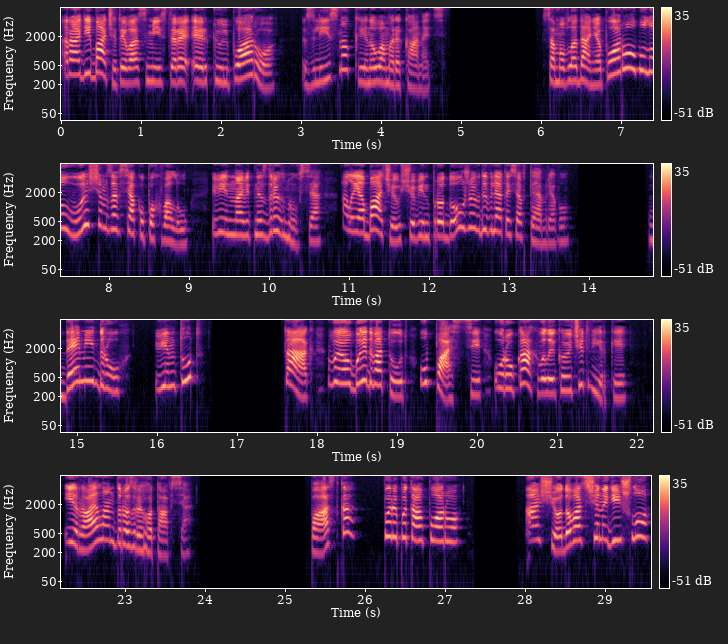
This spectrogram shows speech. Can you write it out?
Раді бачити вас, містере Еркюль Пуаро, злісно кинув американець. Самовладання Пуаро було вищим за всяку похвалу. Він навіть не здригнувся, але я бачив, що він продовжує вдивлятися в темряву. Де мій друг? Він тут? Так, ви обидва тут, у пастці, у руках Великої четвірки. І Райланд розреготався. Пастка? перепитав Пуаро. А що до вас ще не дійшло?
